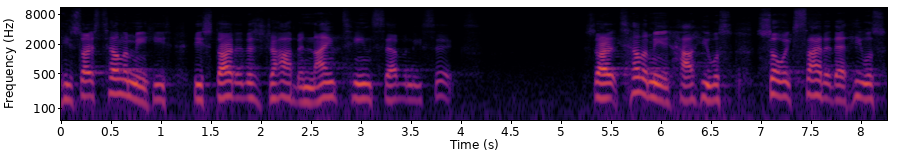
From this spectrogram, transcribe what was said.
He starts telling me he, he started his job in 1976. Started telling me how he was so excited that he was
